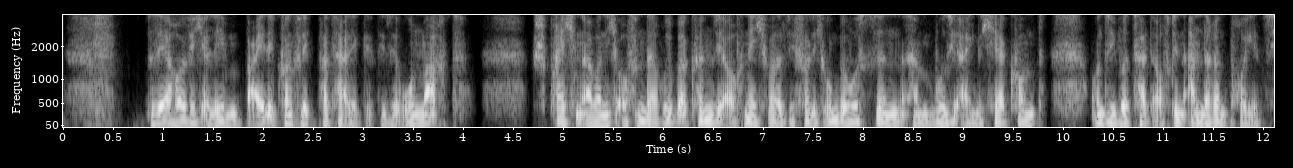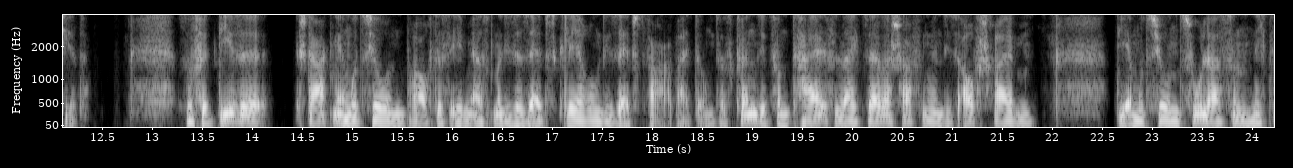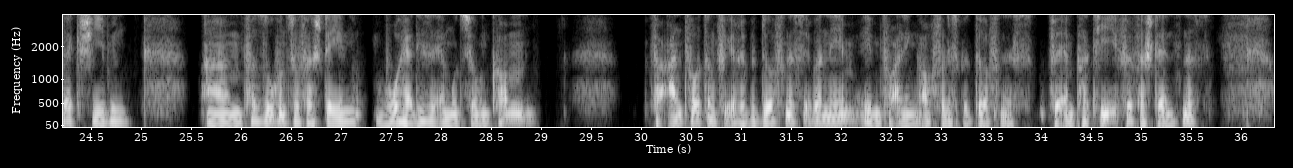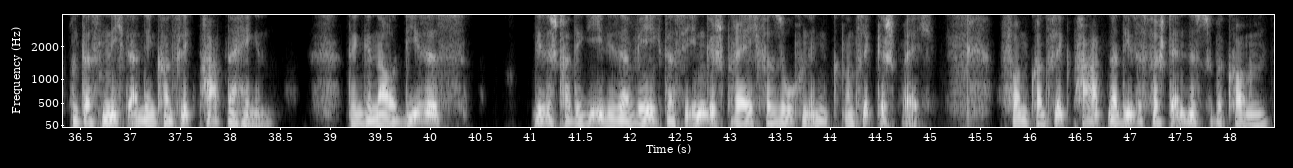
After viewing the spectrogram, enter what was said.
Sehr häufig erleben beide Konfliktparteiliche diese Ohnmacht, sprechen aber nicht offen darüber, können sie auch nicht, weil sie völlig unbewusst sind, ähm, wo sie eigentlich herkommt und sie wird halt auf den anderen projiziert. So für diese starken Emotionen braucht es eben erstmal diese Selbstklärung, die Selbstverarbeitung. Das können Sie zum Teil vielleicht selber schaffen, wenn Sie es aufschreiben, die Emotionen zulassen, nicht wegschieben, ähm, versuchen zu verstehen, woher diese Emotionen kommen, Verantwortung für ihre Bedürfnisse übernehmen, eben vor allen Dingen auch für das Bedürfnis für Empathie, für Verständnis und das nicht an den Konfliktpartner hängen. Denn genau dieses diese Strategie, dieser Weg, dass sie im Gespräch versuchen, im Konfliktgespräch vom Konfliktpartner dieses Verständnis zu bekommen,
